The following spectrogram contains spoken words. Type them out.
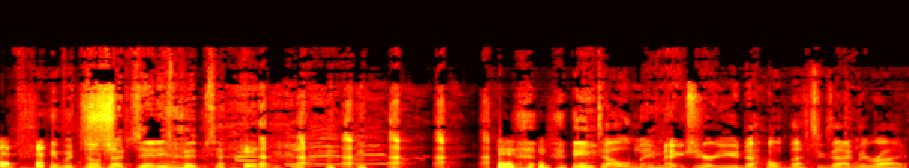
He would Don't touch Yetis Pepsi. he told me, make sure you don't. That's exactly right.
